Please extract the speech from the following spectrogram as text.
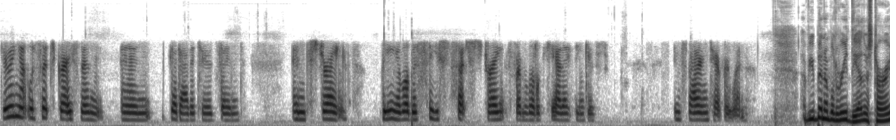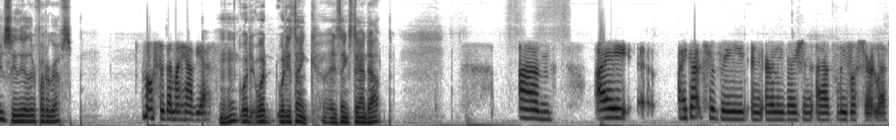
doing it with such grace and and good attitudes and and strength. Being able to see such strength from a little kid, I think, is inspiring to everyone. Have you been able to read the other stories, see the other photographs? Most of them I have, yes. Mm-hmm. What what what do you think? Anything stand out? Um, I I got to read an early version of Liesl Shurtliff's,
